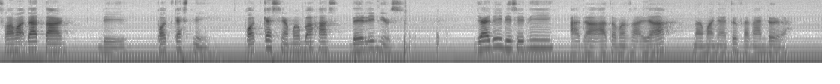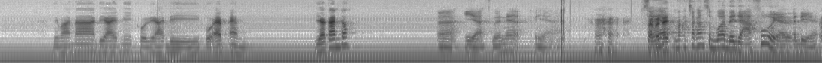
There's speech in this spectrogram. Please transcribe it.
Selamat datang di podcast nih, podcast yang membahas daily news. Jadi di sini ada teman saya, namanya itu Fernando ya. Di mana dia ini kuliah di UMN. Iya kan toh? Nah, iya sebenarnya iya. Saya merasakan sebuah dejavu ya tadi ya.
